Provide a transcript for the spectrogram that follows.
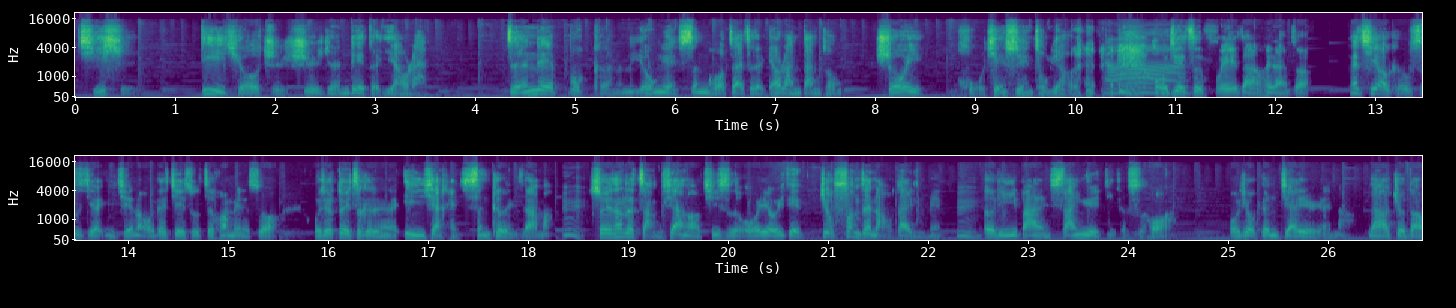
其实地球只是人类的摇篮。”人类不可能永远生活在这个摇篮当中，所以火箭是很重要的。啊、火箭是非常非常重要。那奇奥可夫斯基以前呢，我在接触这方面的时候，我就对这个人的印象很深刻，你知道吗？嗯。所以他的长相哦，其实我有一点就放在脑袋里面。嗯。二零一八年三月底的时候啊，我就跟家里人啊，然后就到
